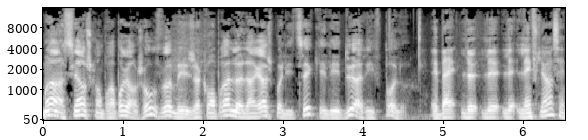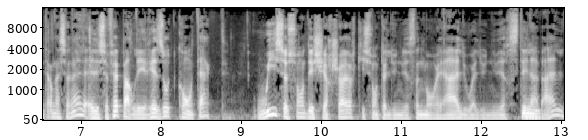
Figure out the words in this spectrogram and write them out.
moi, en science, je comprends pas grand-chose, mais je comprends le langage politique et les deux arrivent pas, là. Eh bien, l'influence internationale, elle se fait par les réseaux de contacts. Oui, ce sont des chercheurs qui sont à l'Université de Montréal ou à l'Université Mm. Laval,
